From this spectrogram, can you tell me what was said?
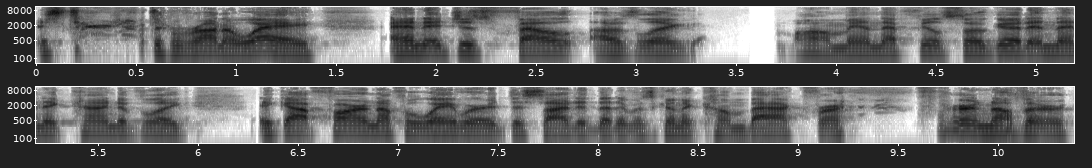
it started to run away. And it just felt I was like oh man that feels so good. And then it kind of like it got far enough away where it decided that it was going to come back for for another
